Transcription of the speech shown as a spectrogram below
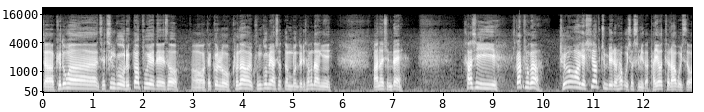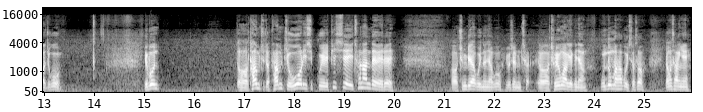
자, 그동안 제 친구 르카프에 대해서 어, 댓글로 근황을 궁금해 하셨던 분들이 상당히 많으신데, 사실 이 카프가 조용하게 시합 준비를 하고 있었습니다. 다이어트를 하고 있어 가지고, 이번, 어, 다음 주죠. 다음 주 5월 29일 PCA 천안대회를 어, 준비하고 있느냐고 요즘 차- 어, 조용하게 그냥 운동만 하고 있어서 영상에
